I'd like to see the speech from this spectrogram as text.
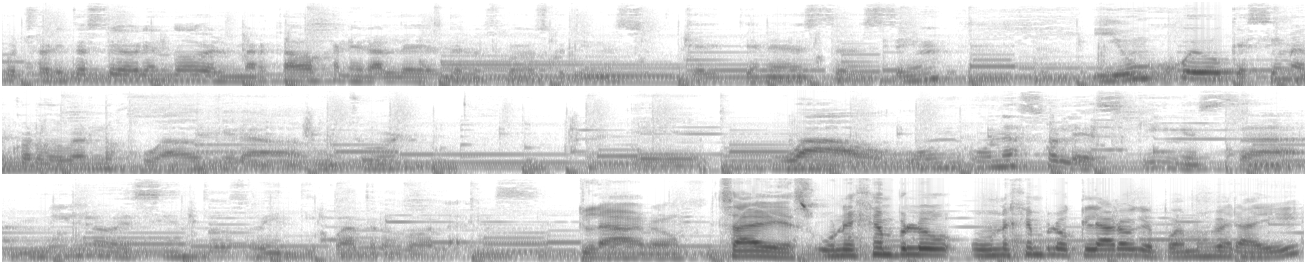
pucha, ahorita estoy abriendo el mercado general de, los juegos que, tienes, que tiene este Steam. Y un juego que sí me acuerdo haberlo jugado, que era un. Eh, wow, una sola skin está 1924 dólares. Claro, sabes, un ejemplo, un ejemplo claro que podemos ver ahí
